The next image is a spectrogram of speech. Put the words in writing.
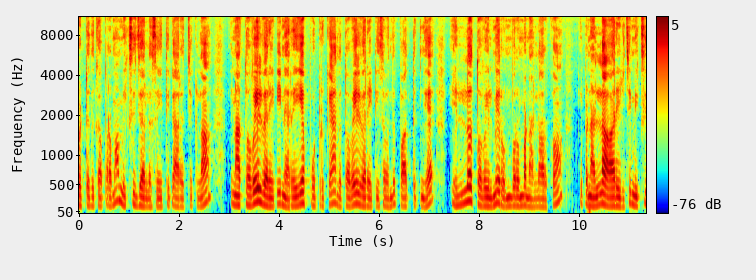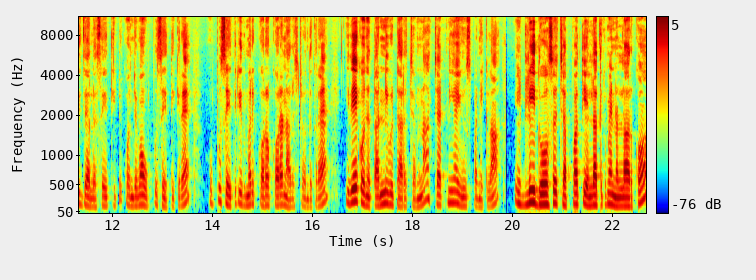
விட்டதுக்கப்புறமா மிக்ஸி ஜாரில் சேர்த்துட்டு அரைச்சிக்கலாம். நான் துவையல் வெரைட்டி நிறைய போட்டிருக்கேன். அந்த துவையல் வெரைட்டிஸை வந்து பார்த்துக்குங்க. எல்லா துவையலுமே ரொம்ப ரொம்ப நல்லாயிருக்கும். இப்போ நல்லா ஆறிடுச்சு. மிக்ஸி ஜாரில் சேர்த்திட்டு கொஞ்சமாக உப்பு சேர்த்திக்கிறேன். உப்பு சேர்த்துட்டு இது மாதிரி குறை குறைன்னு அரைச்சிட்டு வந்துக்கிறேன். இதே கொஞ்சம் தண்ணி விட்டு அரைச்சோம்னா சட்னியாக யூஸ் பண்ணிக்கலாம். இட்லி தோசை சப்பாத்தி எல்லாத்துக்குமே நல்லாயிருக்கும்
